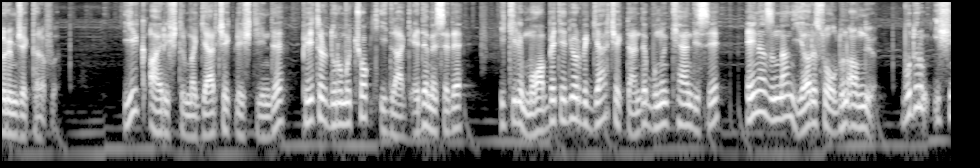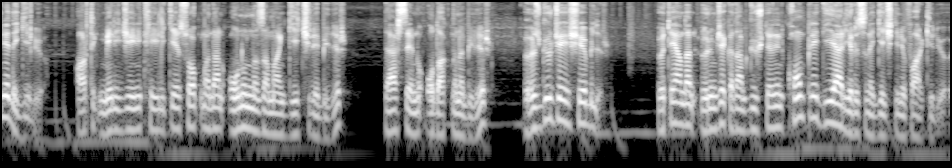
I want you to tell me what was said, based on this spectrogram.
örümcek tarafı. İlk ayrıştırma gerçekleştiğinde Peter durumu çok idrak edemese de ikili muhabbet ediyor ve gerçekten de bunun kendisi en azından yarısı olduğunu anlıyor. Bu durum işine de geliyor. Artık Mary Jane'i tehlikeye sokmadan onunla zaman geçirebilir, derslerine odaklanabilir, özgürce yaşayabilir. Öte yandan örümcek adam güçlerinin komple diğer yarısına geçtiğini fark ediyor.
